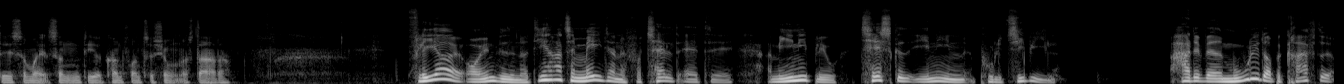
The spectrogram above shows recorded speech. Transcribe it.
Det er som regel sådan, de her konfrontationer starter. Flere øjenvidner de har til medierne fortalt, at øh, Armini blev tæsket inde i en politibil. Har det været muligt at bekræfte,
